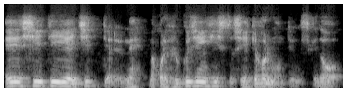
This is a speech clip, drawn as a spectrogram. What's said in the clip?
ACTH って言われるね、まあ、これ副腎皮質刺激ホルモンって言うんですけど、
